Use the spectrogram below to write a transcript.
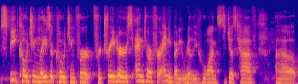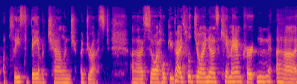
speed coaching, laser coaching for for traders and or for anybody really who wants to just have uh, a place that they have a challenge addressed. Uh, so I hope you guys will join us. Kim Ann Curtin. Uh,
